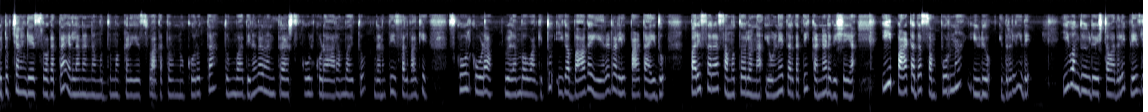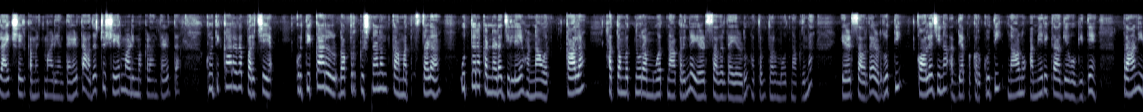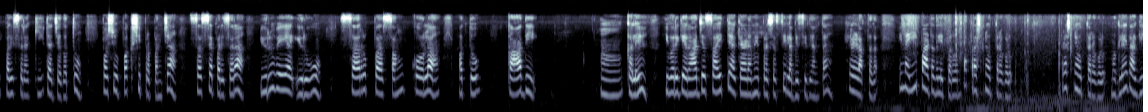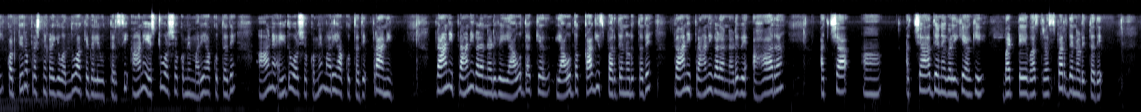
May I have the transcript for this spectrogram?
YouTube ಚಾನಲ್ಗೆ ಸ್ವಾಗತ. ಎಲ್ಲ ನನ್ನ ಮುದ್ದು ಮಕ್ಕಳಿಗೆ ಸ್ವಾಗತವನ್ನು ಕೋರುತ್ತಾ ತುಂಬ ದಿನಗಳ ನಂತರ ಸ್ಕೂಲ್ ಕೂಡ ಆರಂಭ ಆಯಿತು. ಗಣತಿ ಸಲುವಾಗಿ ಸ್ಕೂಲ್ ಕೂಡ ವಿಳಂಬವಾಗಿತ್ತು. ಈಗ ಭಾಗ ಎರಡರಲ್ಲಿ ಪಾಠ ಐದು. ಪರಿಸರ ಸಮತೋಲನ ಏಳನೇ ತರಗತಿ ಕನ್ನಡ ವಿಷಯ. ಈ ಪಾಠದ ಸಂಪೂರ್ಣ ವಿಡಿಯೋ ಇದರಲ್ಲಿ ಇದೆ. ಈ ಒಂದು ವಿಡಿಯೋ ಇಷ್ಟವಾದಲ್ಲಿ ಪ್ಲೀಸ್ ಲೈಕ್, ಶೇರ್, ಕಮೆಂಟ್ ಮಾಡಿ ಅಂತ ಹೇಳ್ತಾ, ಆದಷ್ಟು ಶೇರ್ ಮಾಡಿ ಮಕ್ಕಳ ಅಂತ ಹೇಳ್ತಾ, ಕೃತಿಕಾರರ ಪರಿಚಯ. ಕೃತಿಕಾರರು ಡಾಕ್ಟರ್ ಕೃಷ್ಣಾನಂದ ಕಾಮತ್ ಸ್ಥಳ ಉತ್ತರ ಕನ್ನಡ ಜಿಲ್ಲೆಯ ಹೊನ್ನಾವರ್. ಕಾಲ ಹತ್ತೊಂಬತ್ತು ನೂರ ಮೂವತ್ತ್ನಾಲ್ಕರಿಂದ ಎರಡು ಸಾವಿರದ ಎರಡು ಹತ್ತೊಂಬತ್ತು ನೂರ ಮೂವತ್ತ್ನಾಲ್ಕರಿಂದ ಎರಡು ಸಾವಿರದ ಎರಡು. ವೃತ್ತಿ, ಕಾಲೇಜಿನ ಅಧ್ಯಾಪಕರು ಕೃತಿ, ನಾನು ಅಮೆರಿಕಾಗೆ ಹೋಗಿದ್ದೆ. ಪ್ರಾಣಿ ಪರಿಸರ ಕೀಟ ಜಗತ್ತು, ಪಶು ಪಕ್ಷಿ ಪ್ರಪಂಚ, ಸಸ್ಯ ಪರಿಸರ, ಇರುವೆಯ ಇರುವು, ಸರ್ಪ ಸಂಕೋಲ ಮತ್ತು ಖಾದಿ ಕಲೆ ಇವರಿಗೆ ರಾಜ್ಯ ಸಾಹಿತ್ಯ ಅಕಾಡೆಮಿ ಪ್ರಶಸ್ತಿ ಲಭಿಸಿದೆ ಅಂತ ಹೇಳಲಾಗ್ತದೆ. ಇನ್ನು ಈ ಪಾಠದಲ್ಲಿ ಬರುವಂಥ ಪ್ರಶ್ನೆ ಉತ್ತರಗಳು ಪ್ರಶ್ನೆ ಉತ್ತರಗಳು ಮೊದಲನೇದಾಗಿ ಕೊಟ್ಟಿರೋ ಪ್ರಶ್ನೆಗಳಿಗೆ ಒಂದು ವಾಕ್ಯದಲ್ಲಿ ಉತ್ತರಿಸಿ, ಆನೆ ಎಷ್ಟು ವರ್ಷಕ್ಕೊಮ್ಮೆ ಮರಿ ಹಾಕುತ್ತದೆ? ಆನೆ ಐದು ವರ್ಷಕ್ಕೊಮ್ಮೆ ಮರಿ ಹಾಕುತ್ತದೆ. ಪ್ರಾಣಿ. ಪ್ರಾಣಿ ಪ್ರಾಣಿಗಳ ನಡುವೆ ಯಾವುದಕ್ಕೆ, ಯಾವುದಕ್ಕಾಗಿ ಸ್ಪರ್ಧೆ ನಡುತ್ತದೆ? ಪ್ರಾಣಿ ಪ್ರಾಣಿಗಳ ನಡುವೆ ಆಹಾರ, ಅಚ್ಚಾ ಆಚ್ಛಾದನೆಗಳಿಗಾಗಿ ಬಟ್ಟೆ, ವಸ್ತ್ರ ಸ್ಪರ್ಧೆ ನಡೆಯುತ್ತದೆ.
